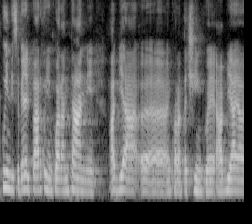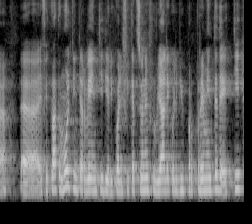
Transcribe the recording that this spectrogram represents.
Quindi sebbene il parco in 40 anni abbia, eh, in 45, abbia eh, effettuato molti interventi di riqualificazione fluviale, quelli più propriamente detti,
